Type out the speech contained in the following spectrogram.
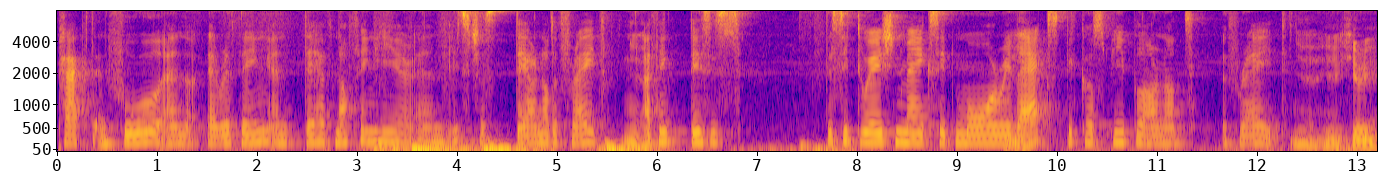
packed and full and everything and they have nothing here and it's just they are not afraid Yeah. i think this is the situation makes it more Yeah. relaxed because people are not afraid Yeah, yeah. Here you,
